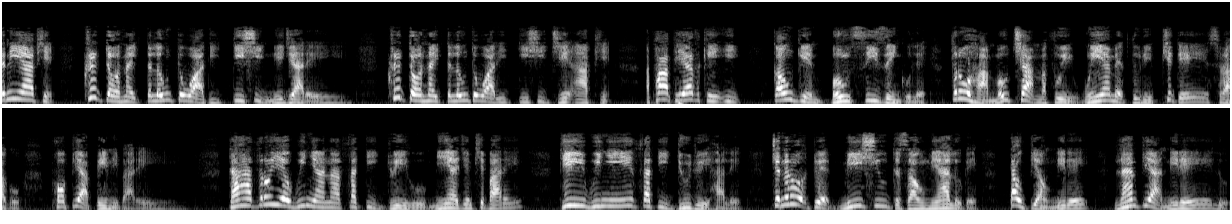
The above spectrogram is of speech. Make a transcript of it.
တနည်းအားဖြင့်ခရစ်တော်၌တလုံးတဝတည်းတည်ရှိနေကြတယ်ခရစ်တော်၌တလုံးတဝတည်းတည်ရှိခြင်းအပြင်အဖဖျားသခင်ဤကောင်းကင်ဘုံစည်းစိမ်ကိုလေသူတို့ဟာမုတ်ချမသွေဝင်ရမဲ့သူတွေဖြစ်တယ်ဆိုတာကိုဖော်ပြပေးနေပါတယ်ဒါဟာသူတို့ရဲ့ဝိညာဏသတ္တိတွေကိုမြင်ရခြင်းဖြစ်ပါတယ်ဒီဝိညာဉ်ရေးသတ္တိဒုတွေဟာလေကျွန်တော်အတွက်မီးရှူးတစောင်များလို့ပဲတောက်ပြောင်နေတယ်လမ်းပြနေတယ်လို့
